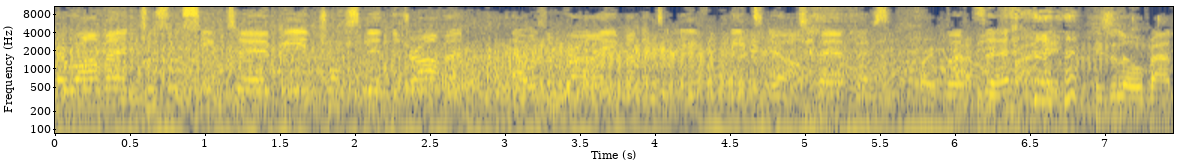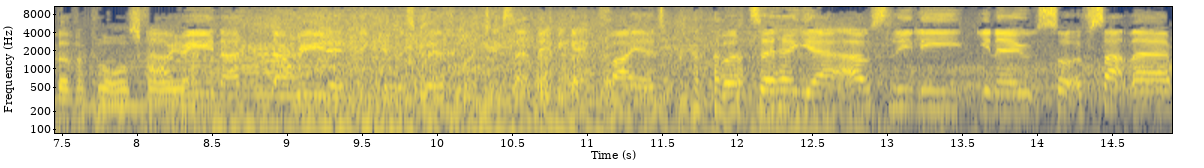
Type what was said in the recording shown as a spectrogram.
Hirama doesn't seem to be interested in the drama. That was a rhyme, purpose. Very but, you, Here's a little round of applause for I you. mean, I, I really think it was worth much except maybe getting fired. but uh, yeah, absolutely, you know, sort of sat there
